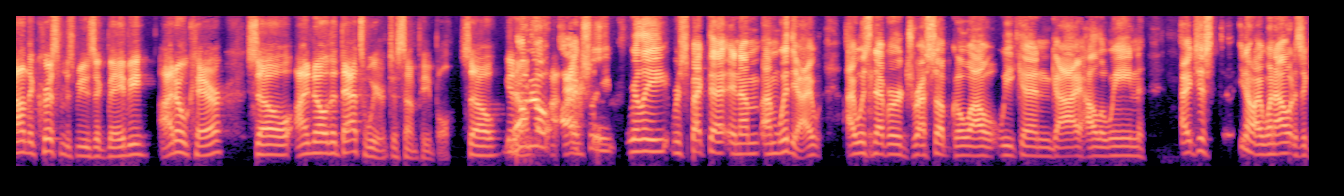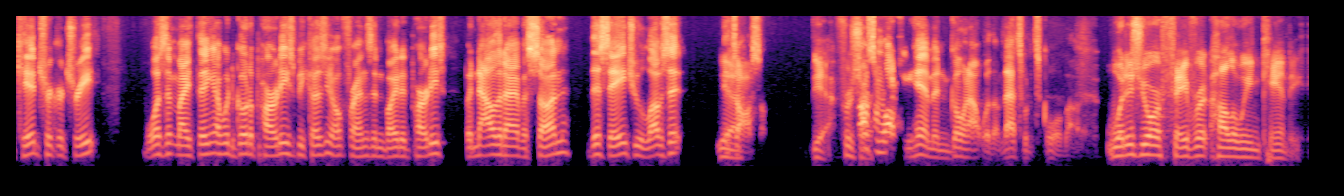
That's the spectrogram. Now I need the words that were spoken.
on the Christmas music, baby. I don't care. So I know that that's weird to some people. So, you know, no, no, I I- actually really respect that, and I'm I'm with you. I I was never dress up, go out weekend guy, Halloween. I just you know I went out as a kid, trick or treat, wasn't my thing. I would go to parties because you know friends invited parties. But now that I have a son this age who loves it, yeah, it's awesome. yeah, for It's sure. awesome watching him and going out with him. That's what's cool about it. What is your favorite Halloween candy?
